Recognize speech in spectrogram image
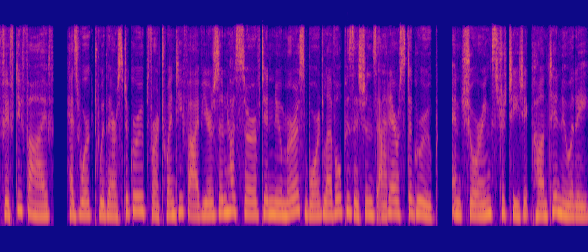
55, has worked with Erste Group for 25 years and has served in numerous board-level positions at Erste Group, ensuring strategic continuity.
